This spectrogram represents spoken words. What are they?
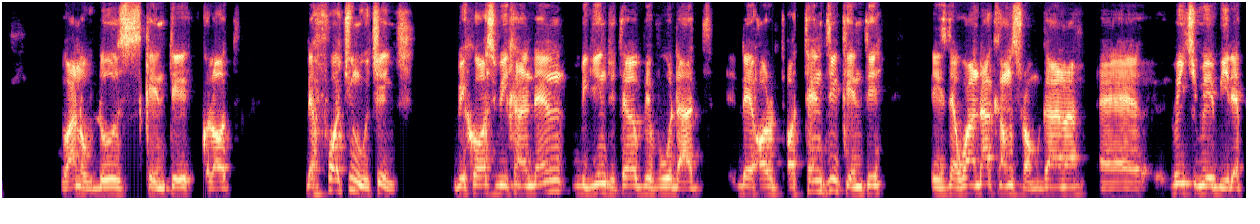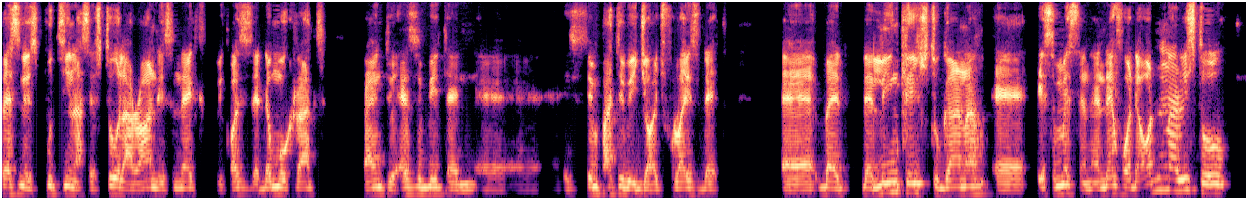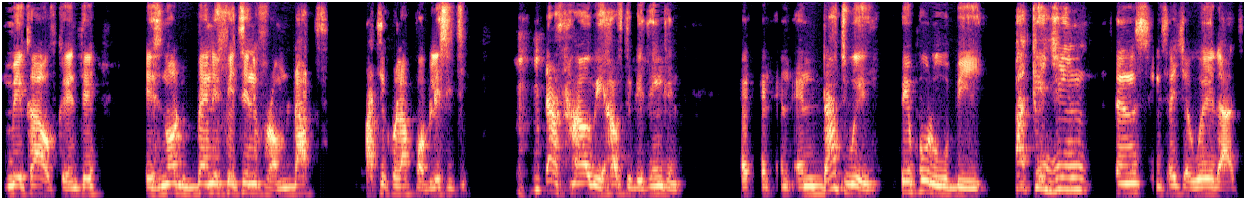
one of those kente cloth, the fortune will change because we can then begin to tell people that the authentic kente is the one that comes from Ghana, uh, which maybe the person is putting as a stole around his neck because he's a Democrat trying to exhibit and uh, his sympathy with George Floyd's death. Uh, but the linkage to Ghana uh, is missing, and therefore the ordinary stole maker of Kente is not benefiting from that particular publicity. Mm-hmm. That's how we have to be thinking. And, and, and, that way, people will be packaging things in such a way that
